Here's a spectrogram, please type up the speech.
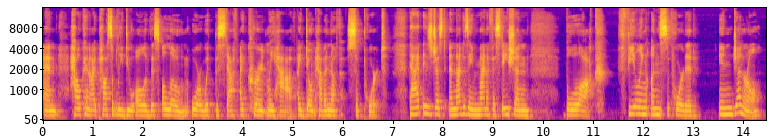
and how can I possibly do all of this alone or with the staff I currently have? I don't have enough support. That is just, and that is a manifestation block, feeling unsupported in general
